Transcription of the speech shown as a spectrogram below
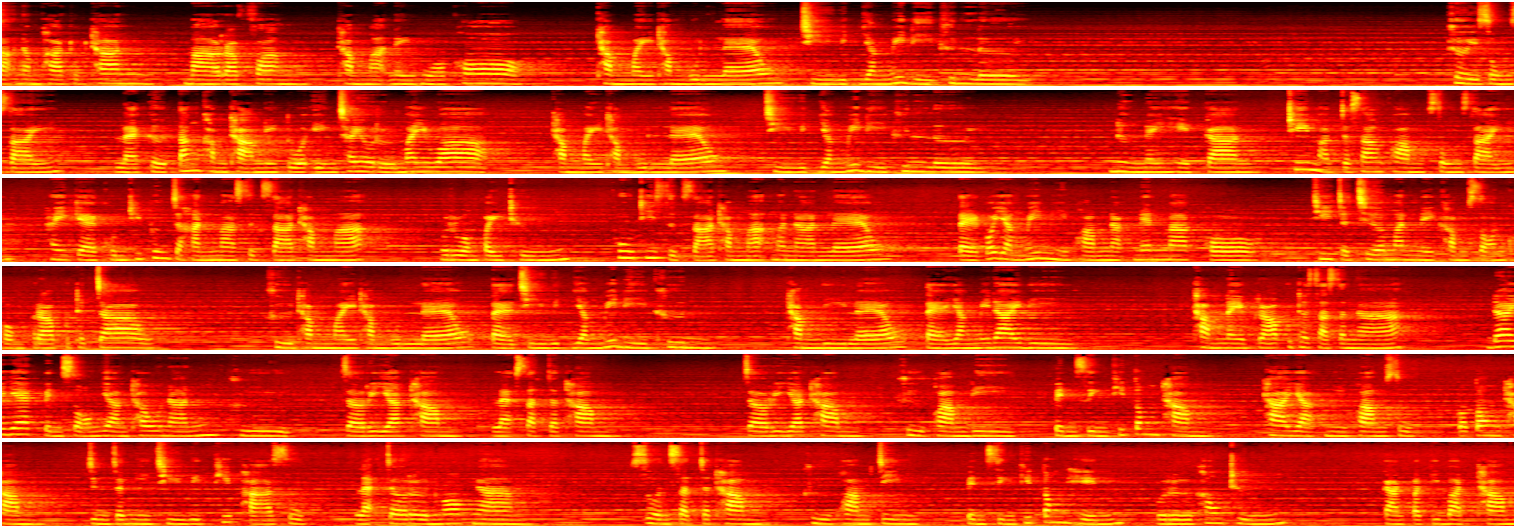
จะนำพาทุกท่าน มารับฟัง ธรรมะในหัวข้อทำไมทำบุญแล้ว ชีวิตยังไม่ดีขึ้นเลย เคยสงสัย และเกิดตั้งคำถามในตัวเองใช่หรือไม่ว่าทำไมทำบุญแล้ว ชีวิตยังไม่ดีขึ้นเลย หนึ่งในเหตุการณ์ที่มักจะสร้างความสงสัย ให้แก่คนที่เพิ่งจะหันมาศึกษาธรรมะ รวมไปถึง ผู้ที่ศึกษาธรรมะมานานแล้ว แต่ก็ยังไม่มีความหนักแน่นมากพอ ที่จะเชื่อมั่นในคำสอนของพระพุทธเจ้า คือทำไมทำบุญแล้ว แต่ชีวิตยังไม่ดีขึ้น ทำดีแล้วแต่ยังไม่ได้ดีทำในพระพุทธศาสนา ได้แยกเป็นสองอย่างเท่านั้น คือ จริยธรรมและสัจธรรม จริยธรรมคือความดีเป็นสิ่งที่ต้องทำ ถ้าอยากมีความสุขก็ต้องทำจึงจะมีชีวิตที่ผาสุขและเจริญงอกงาม ส่วนสัจธรรมคือความจริงเป็นสิ่งที่ต้องเห็นหรือเข้าถึง การปฏิบัติธรรม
